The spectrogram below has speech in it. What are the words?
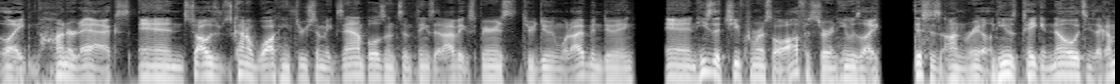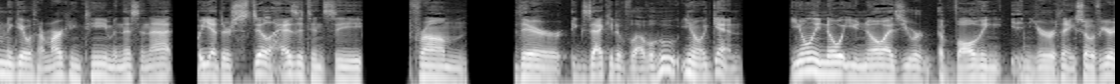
like 100x. And so I was just kind of walking through some examples and some things that I've experienced through doing what I've been doing. And he's the chief commercial officer, and he was like, this is unreal. And he was taking notes. He's like, I'm going to get with our marketing team and this and that. But yet there's still hesitancy from their executive level, who, you know, again, you only know what you know as you are evolving in your thing. So if you're,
